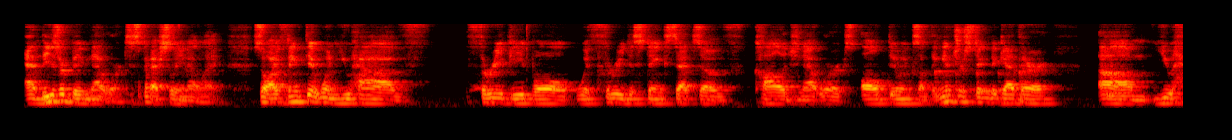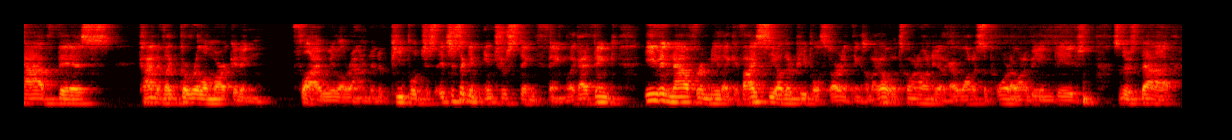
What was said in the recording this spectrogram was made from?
And these are big networks, especially in LA. So I think that when you have three people with three distinct sets of college networks all doing something interesting together, um, you have this kind of like guerrilla marketing flywheel around it of people just it's just like an interesting thing like i think even now for me like if i see other people starting things i'm like oh what's going on here like i want to support i want to be engaged so there's that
